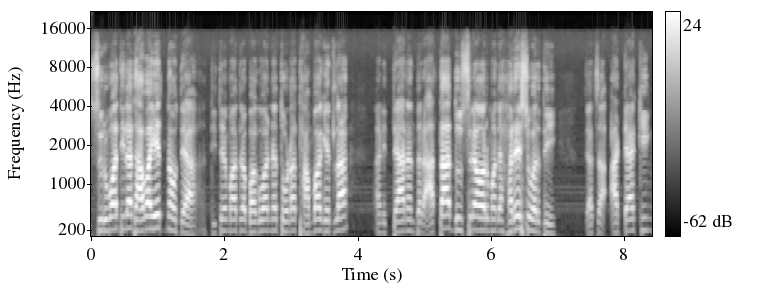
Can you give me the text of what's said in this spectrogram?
सुरुवातीला धावा येत नव्हत्या तिथे मात्र भगवानने थोडा थांबा घेतला आणि त्यानंतर आता दुसऱ्या ओव्हरमध्ये हरेशवरती त्याचा अटॅकिंग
